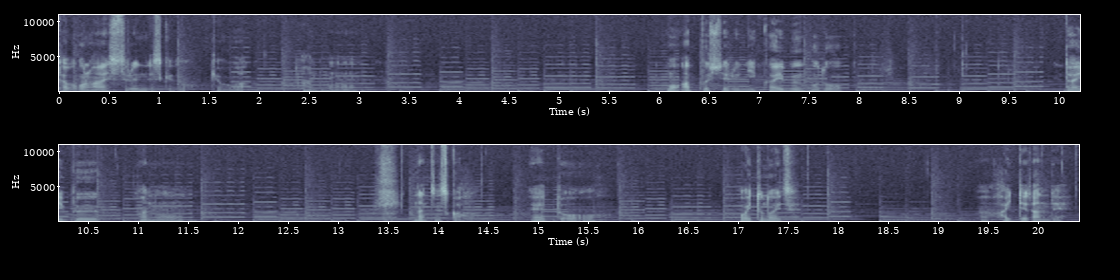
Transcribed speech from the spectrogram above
タバコの話するんですけど今日は。あのもうアップしてる2回分ほどだいぶあのなんていうんですか。えーっとホワイトノイズ入ってたんで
